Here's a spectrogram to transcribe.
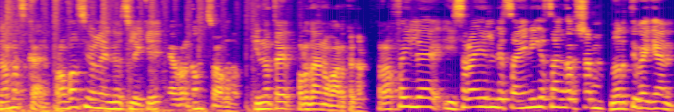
നമസ്കാരം. പ്രവാസി ഓൺലൈൻ ന്യൂസിലേക്ക് എവർക്കും സ്വാഗതം. ഇന്നത്തെ പ്രധാന വാർത്തകൾ. റഫേലിലെ ഇസ്രായേലിന്റെ സൈനിക സംഘർഷം നിർത്തിവെക്കാൻ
